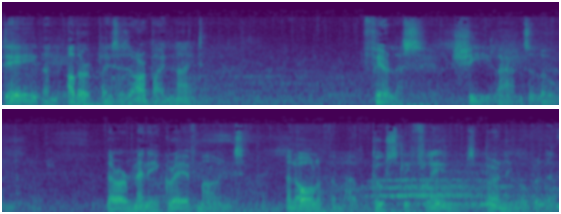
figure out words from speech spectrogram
day than other places are by night. Fearless, she lands alone. There are many grave mounds, and all of them have ghostly flames burning over them.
